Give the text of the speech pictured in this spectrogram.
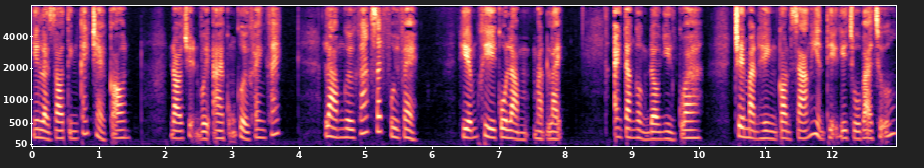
nhưng là do tính cách trẻ con. Nói chuyện với ai cũng cười khanh khách, làm người khác rất vui vẻ. Hiếm khi cô làm mặt lạnh. Anh ta ngẩng đầu nhìn qua, trên màn hình còn sáng hiển thị ghi chú ba chữ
